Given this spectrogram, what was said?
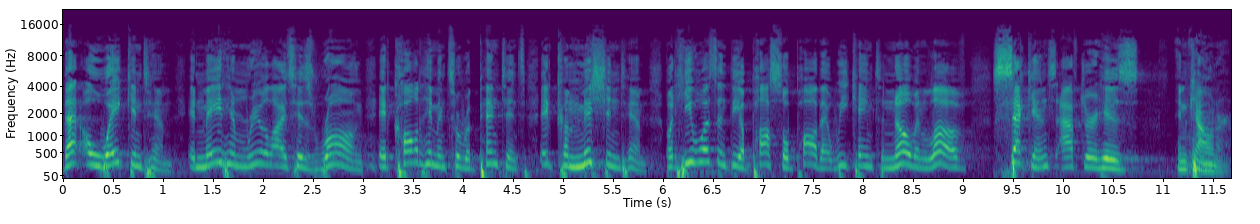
that awakened him. It made him realize his wrong. It called him into repentance. It commissioned him. But he wasn't the Apostle Paul that we came to know and love seconds after his encounter.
